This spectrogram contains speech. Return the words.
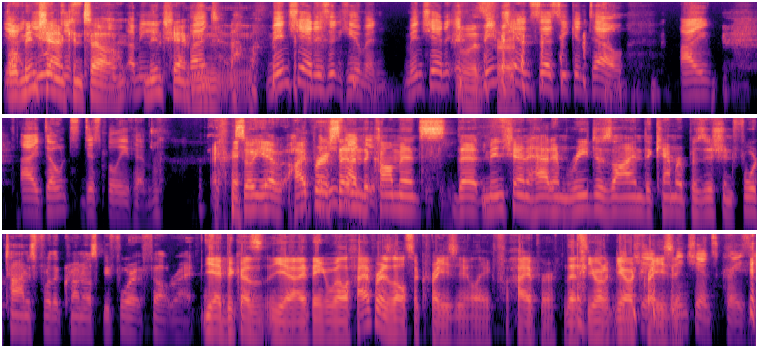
Yeah, well, Minchan just- can tell. I mean, Minchan but- can. Minchan isn't human. Minchan, if Well, that's true. Minchan says he can tell, I, I don't disbelieve him. So yeah, Hyper said in the human. comments that Minchan had him redesign the camera position four times for the Chronos before it felt right. yeah, because yeah, I think well, hyper is also crazy. Like hyper, that's you're you're Minchan- crazy. Minchan's crazy.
